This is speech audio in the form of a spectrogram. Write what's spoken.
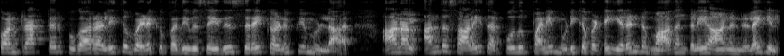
கான்ட்ராக்டர் புகார் அளித்து வழக்கு பதிவு செய்து சிறைக்கு அனுப்பியுள்ளார். ஆனால் அந்த சாலை தற்போது பணி முடிக்கப்பட்ட இரண்டு மாதங்களே ஆன நிலையில்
